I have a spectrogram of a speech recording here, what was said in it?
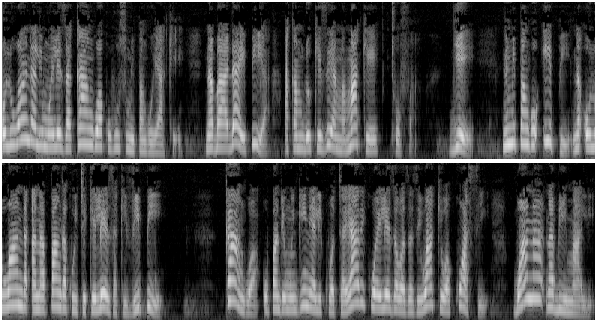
Oluwanda alimweleza Kangwa kuhusu mipango yake na baadaye pia akamdokezea mamake Tofa. Je, ni mipango ipi na Oluwanda anapanga kuitekeleza kivipi? Kangwa upande mwingine alikuwa tayari kuwaeleza wazazi wake wa Kwasi, Bwana na Bi Mali.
